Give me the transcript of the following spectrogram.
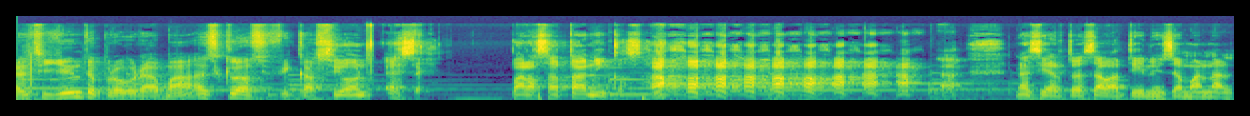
El siguiente programa es clasificación S. Para satánicos. no es cierto, es sabatino y semanal.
